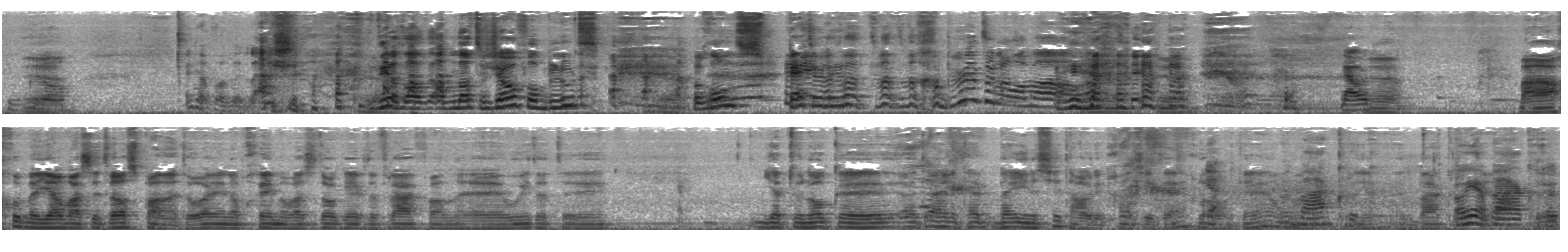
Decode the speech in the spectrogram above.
gynaecoloog. En die had altijd laarzen. Die had al, omdat er zoveel bloed rondspetterde. Dacht, wat, wat, wat gebeurt er allemaal? Nou, Ja. Maar goed, met jou was het wel spannend hoor. En op een gegeven moment was het ook even de vraag van, eh, hoe heet dat? eh, je hebt toen ook, eh, uiteindelijk heb- ben je in een zithouding gaan zitten, hè, geloof Ja, ik. Hè? een eh, baarkruk. Ja, een baarkruk. Oh ja, De baarkruk,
